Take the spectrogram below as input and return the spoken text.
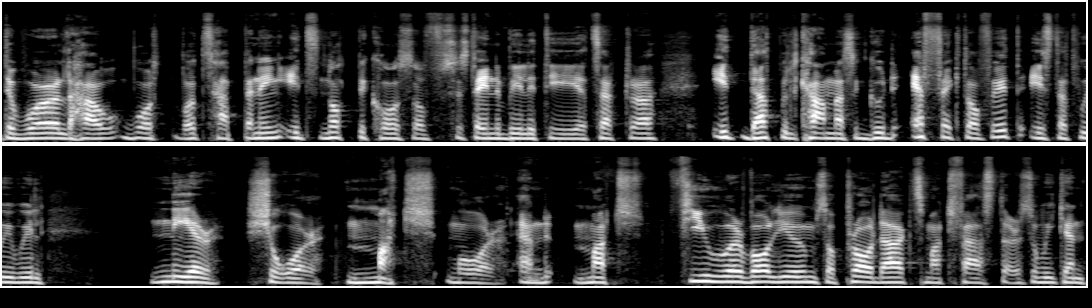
the world, how what what's happening, it's not because of sustainability, etc. It that will come as a good effect of it is that we will near shore much more and much fewer volumes of products much faster, so we can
